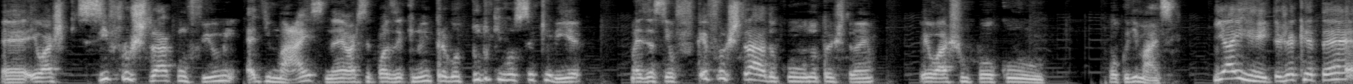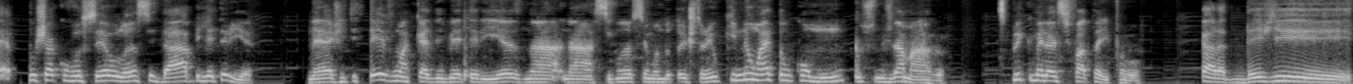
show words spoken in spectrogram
é, eu acho que se frustrar com o filme é demais, né? Eu acho que você pode dizer que não entregou tudo que você queria. Mas assim, eu fiquei frustrado com o Doutor Estranho. Eu acho um pouco, um pouco demais. E aí, Reiter, eu já queria até puxar com você o lance da bilheteria. Né? A gente teve uma queda de bilheterias na, na segunda semana do Doutor Estranho, que não é tão comum para os filmes da Marvel. Explique melhor esse fato aí, por favor. Cara, desde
